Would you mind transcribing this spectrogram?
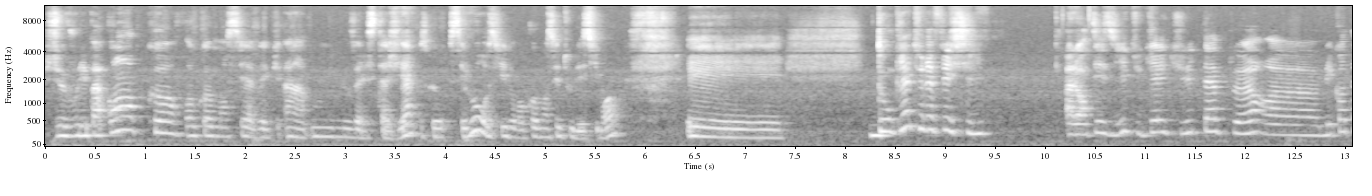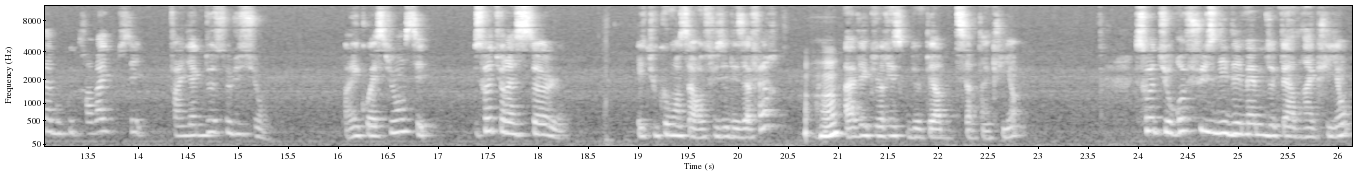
Je ne voulais pas encore recommencer avec un ou une nouvelle stagiaire, parce que c'est lourd aussi de recommencer tous les six mois. Et donc là, tu réfléchis. Alors, t'hésites, tu calcules, tu as peur, euh, mais quand tu as beaucoup de travail, tu sais, il n'y a que deux solutions. L'équation, c'est soit tu restes seul et tu commences à refuser des affaires, mhm. avec le risque de perdre certains clients, soit tu refuses l'idée même de perdre un client,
